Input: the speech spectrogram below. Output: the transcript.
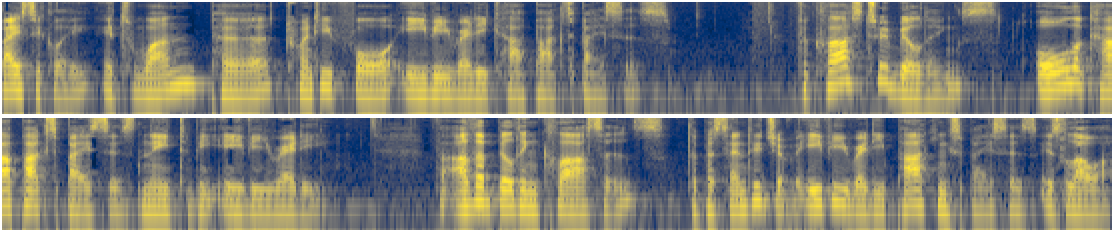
Basically, it's one per 24 EV-ready car park spaces. For Class 2 buildings, all the car park spaces need to be EV ready. For other building classes, the percentage of EV ready parking spaces is lower.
